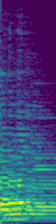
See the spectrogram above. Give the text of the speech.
Bye.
